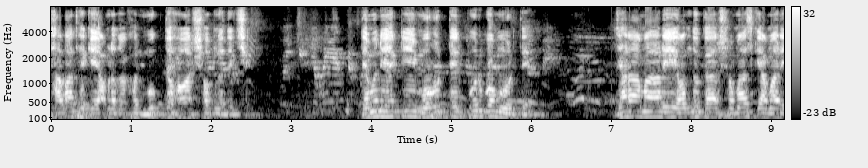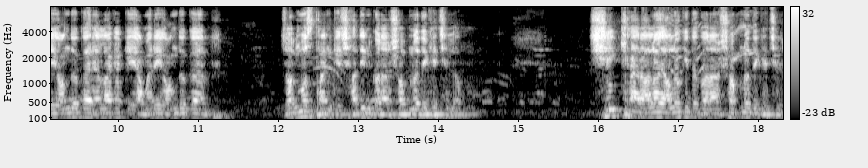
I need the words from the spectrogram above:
থাবা থেকে আমরা যখন মুক্ত হওয়ার স্বপ্ন দেখছি, তেমনি একটি মুহূর্তের পূর্ব মুহূর্তে, যারা আমার এই অন্ধকার সমাজকে, আমার এই অন্ধকার এলাকাকে, আমার এই অন্ধকার জন্মস্থানকে স্বাধীন করার স্বপ্ন দেখেছিল, শিক্ষার আলোয় আলোকিত করার স্বপ্ন দেখেছিল,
